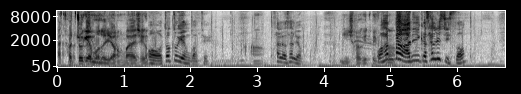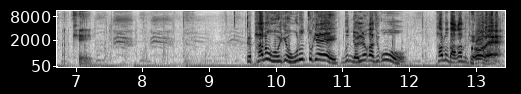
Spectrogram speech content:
아 저쪽에 문을 연 거야 지금? 어 저쪽에 온것 같아. 아. 살려 살려. 문이 저기도 어 있구나. 한방 아니니까 살릴 수 있어. 오케이. 그 바로 이게 오른쪽에 문 열려가지고 바로 나가면 돼. 그러네.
